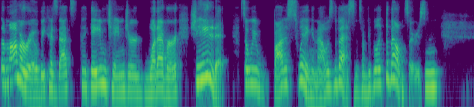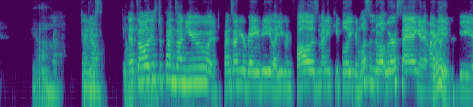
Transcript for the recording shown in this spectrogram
the Mamaroo because that's the game changer, whatever. She hated it. So we bought a swing and that was the best. And some people like the bouncers. And yeah. I know. That's all. It just depends on you and it depends on your baby. Like you can follow as many people, you can listen to what we're saying, and it might not even be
